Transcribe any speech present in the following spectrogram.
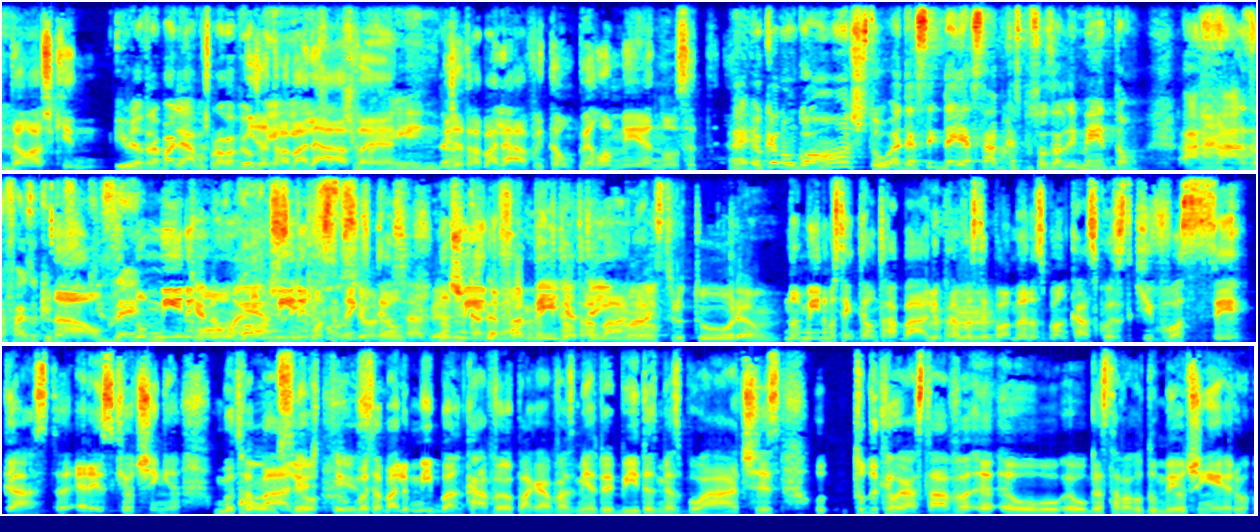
Então acho que. E eu já trabalhava, E provavelmente. já tinha trabalhava, é. renda. E já trabalhava. Então, pelo menos. você- É, o que eu não gosto é dessa ideia, sabe? Que as pessoas alimentam. Arrasa, faz o que Não, você quiser. no mínimo, não é no assim mínimo que você tem que ter um. sabe? No Acho mínimo, cada tem que ter família um tem uma trabalho. estrutura. um- No mínimo, você tem que ter um trabalho pra você, pelo menos, bancar as coisas que você gasta. Era isso que eu tinha. O meu Com trabalho, certeza. o meu trabalho me bancava. Eu pagava as minhas bebidas, minhas boates, o- tudo que eu gastava, eu, eu, eu gastava do meu dinheiro.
